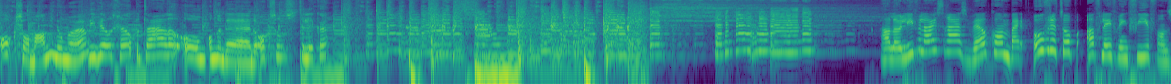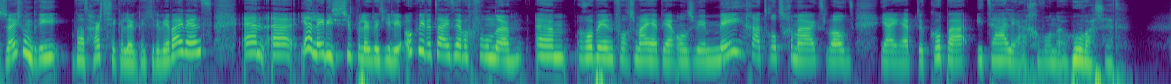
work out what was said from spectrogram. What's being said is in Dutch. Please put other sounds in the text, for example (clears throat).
De okselman noemen we. hem. Die wil geld betalen om onder de, de oksels te likken. Hallo lieve luisteraars, welkom bij Over de Top, aflevering 4 van seizoen 3. Wat hartstikke leuk dat je er weer bij bent. En eh, ja, ladies, superleuk dat jullie ook weer de tijd hebben gevonden. Ehm, Robin, volgens mij heb jij ons weer mega trots gemaakt, want jij hebt de Coppa Italia gewonnen. Hoe was het?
